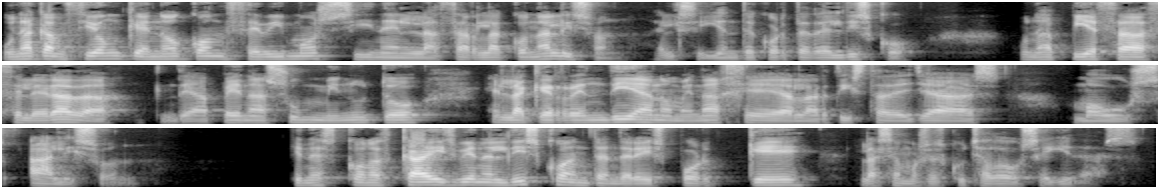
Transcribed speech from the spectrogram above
Una canción que no concebimos sin enlazarla con Allison, el siguiente corte del disco. Una pieza acelerada de apenas un minuto en la que rendían homenaje al artista de jazz Mouse Allison. Quienes conozcáis bien el disco entenderéis por qué las hemos escuchado seguidas.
